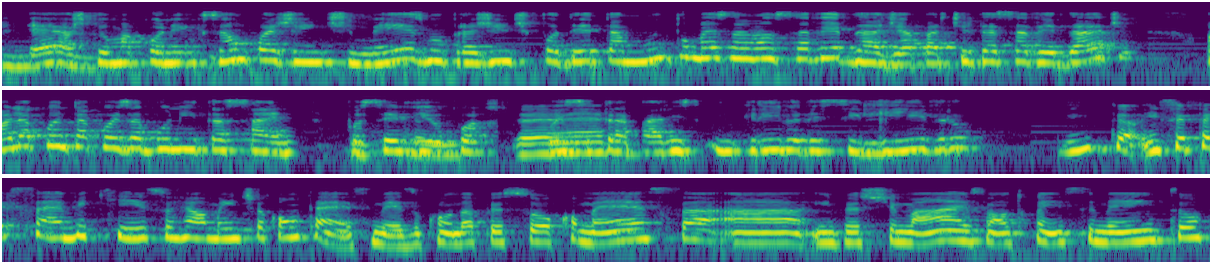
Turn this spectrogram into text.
Uhum. É, acho que é uma conexão com a gente mesmo para a gente poder estar tá muito mais na nossa verdade. E a partir dessa verdade, olha quanta coisa bonita sai. Você viu com, é. com esse trabalho incrível desse livro. Então, e você percebe que isso realmente acontece mesmo, quando a pessoa começa a investir mais no autoconhecimento,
